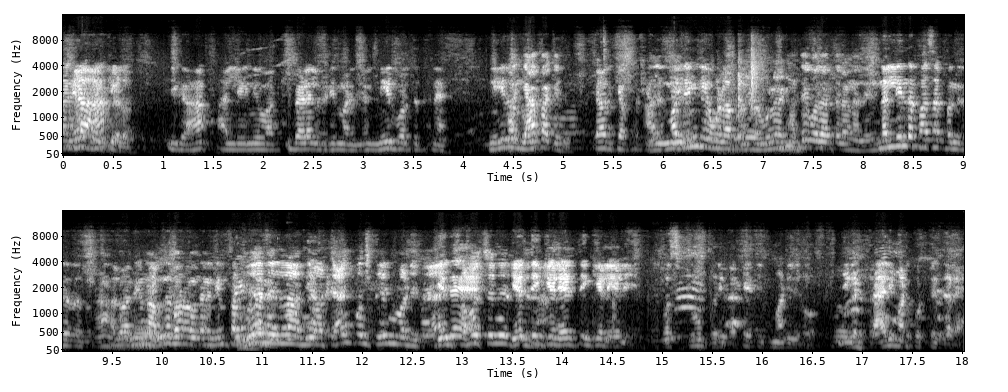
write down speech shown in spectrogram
ನಾನು ಕೇಳು. ಈಗ ಅಲ್ಲಿ ನೀವು ಅಕ್ಕಿ ಬೇಳೆ ರೆಡಿ ಮಾಡಿದ್ಮೇಲೆ ನೀರು ಬರ್ತದೆ ನೀರು ಗ್ಯಾಪ್ ಹಾಕಿದ್ವಿ. ಯಾವ್ದು ಕ್ಯಾಪ್ ಮತ್ತೆ ಹೆಂಗೆ ಹುಳ ಬರ್ತದೆ? ಹುಳ ಹೆಂಗೆ? ಅದೇ ಗೊತ್ತಾಗ್ತಿಲ್ಲ ನಾನು ನಲ್ಲಿಂದ ಪಾಸ್ ಆಗಿ ಬಂದಿರೋದು ಅದು. ಅಲ್ವಾ? ನೀವು ಅಬ್ಸರ್ವ್ ಏನಿಲ್ಲ ನೀವು ಟ್ಯಾಂಕ್ ಒಂದು ಕ್ಲೀನ್ ಮಾಡಿದ್ರೆ ಇದೆ. ಸಮಸ್ಯೆನೇ ಇರ್ತಿಲ್ಲ. ಹೇಳ್ತೀನಿ ಕೇಳಿ ಹೇಳ್ತೀನಿ ಕೇಳಿ ಹೇಳಿ. ಫಸ್ಟು ಬರೀ ಬಕೆಟ್ ಇದು ಮಾಡಿದ್ರು. ಈಗ ಟ್ರಾಲಿ ಮಾಡಿಕೊಟ್ಟಿದ್ದಾರೆ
